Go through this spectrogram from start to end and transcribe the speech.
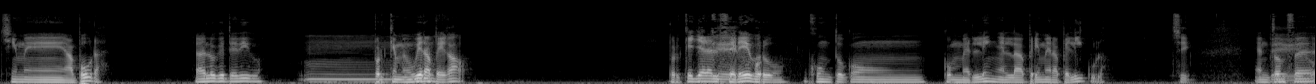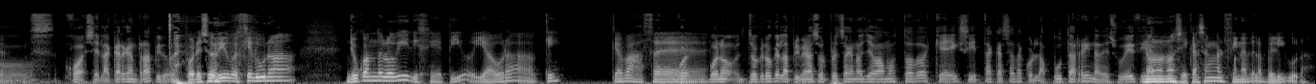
Si me apura. ¿Sabes lo que te digo? Mm, Porque me hubiera pegado. Porque ella era el cerebro junto con, con Merlín en la primera película. Sí. Entonces, pero- Joder, se la cargan rápido. ¿eh? por eso digo, es que dura... Yo cuando lo vi dije, tío, ¿y ahora qué? ¿Qué vas a hacer? Bu- Bueno, yo creo que la primera sorpresa que nos llevamos todos es que Exy está casada con la puta reina de Suecia. No, no, no, se casan al final de la película.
